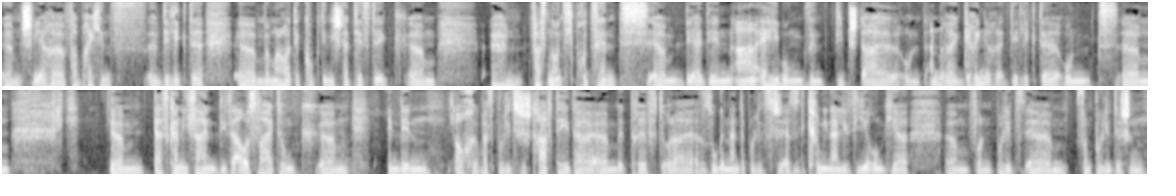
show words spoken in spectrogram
ähm, schwere Verbrechensdelikte. Ähm, wenn man heute guckt in die Statistik, ähm, fast 90 Prozent ähm, der DNA-Erhebungen sind Diebstahl und andere geringere Delikte und ähm, ähm, das kann nicht sein, diese Ausweitung. Ähm, in den auch was politische Straftäter ähm, betrifft oder also sogenannte politische, also die Kriminalisierung hier ähm, von, Polit ähm, von politischen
